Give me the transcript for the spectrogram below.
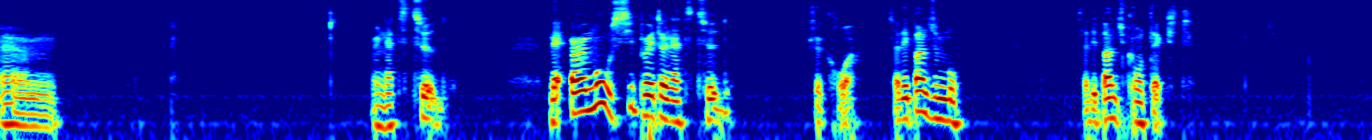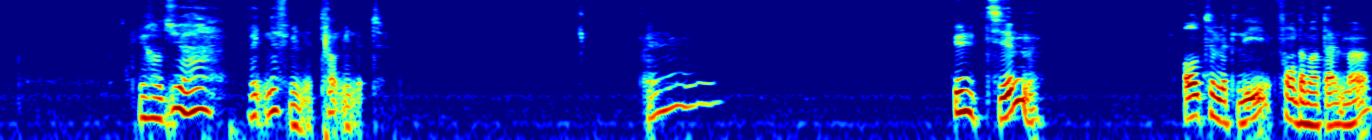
euh, une attitude. Mais un mot aussi peut être une attitude, je crois. Ça dépend du mot. Ça dépend du contexte. On est rendu à 29 minutes, 30 minutes. Euh, ultime. Ultimately, fondamentalement.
